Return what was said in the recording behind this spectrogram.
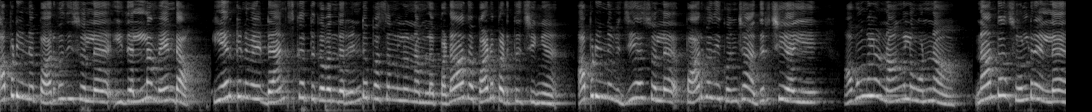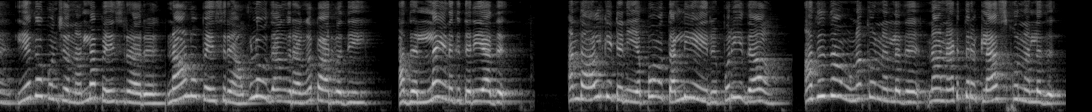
அப்படின்னு பார்வதி சொல்ல இதெல்லாம் வேண்டாம். ஏற்கனவே டான்ஸ் கத்துக்க வந்த ரெண்டு பசங்களும் நம்மள படாத பாடுபடுத்துச்சிங்க. அப்படின்னு விஜயா சொல்ல பார்வதி கொஞ்சம் அதிர்ச்சியாயி அவங்களும் நாங்களும் ஒன்னா நான் தான் சொல்றேன்ல ஏதோ கொஞ்சம் நல்லா பேசுறாரு. நானும் பேசுறேன் அவ்வளவுதாங்கிறாங்க பார்வதி. அதெல்லாம் எனக்கு தெரியாது. அந்த ஆள்கிட்ட நீ எப்பவும் தள்ளியே இரு புரியுதா? அதுதான் உனக்கும் நல்லது நான் நடத்துகிற கிளாஸ்க்கும் நல்லது.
